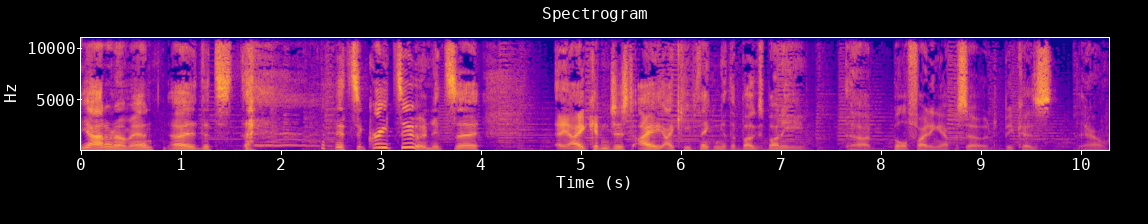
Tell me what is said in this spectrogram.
Yeah, I don't know, man. Uh, that's it's a great tune. It's uh, I can just I I keep thinking of the Bugs Bunny uh, bullfighting episode because you know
